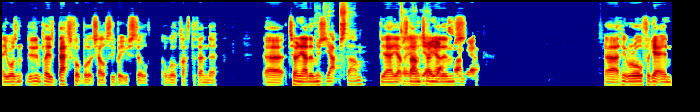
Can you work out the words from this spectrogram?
He wasn't, he didn't play his best football at Chelsea, but he was still a world class defender. Uh, Tony Adams, There's Jaap Stam. yeah, yeah, So, Stam, Tony yeah, Adams. Stam, yeah. Uh, I think we're all forgetting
